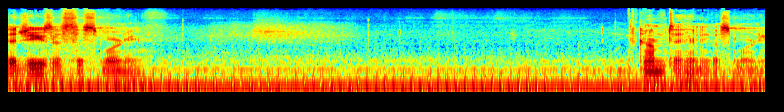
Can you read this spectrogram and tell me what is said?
To Jesus this morning. Come to him this morning.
